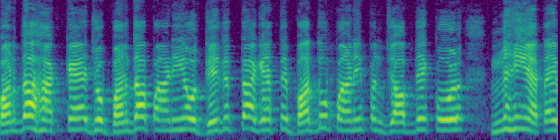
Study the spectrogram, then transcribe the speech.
ਬਣਦਾ ਹੱਕ ਹੈ, ਜੋ ਬਣਦਾ ਪਾਣੀ ਹੈ, ਉਹ ਦੇ ਦਿੱਤਾ ਗਿਆ ਤੇ ਵਾਧੂ ਪਾਣੀ ਪੰਜਾਬ ਦੇ ਕੋਲ ਨਹੀਂ ਹੈ। ਤਾਂ ਇਹ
